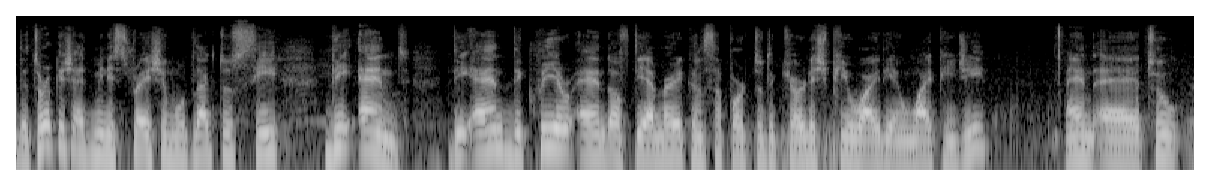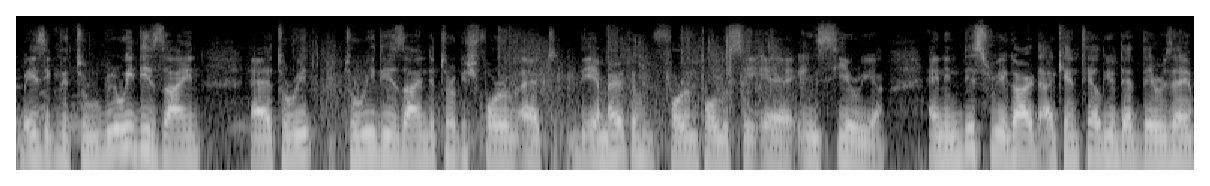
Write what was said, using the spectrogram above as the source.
the Turkish administration would like to see the end, the end, the clear end of the American support to the Kurdish PYD and YPG, and uh, to basically to redesign. To, re to redesign the Turkish foreign, the American foreign policy in Syria, and in this regard, I can tell you that there is a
